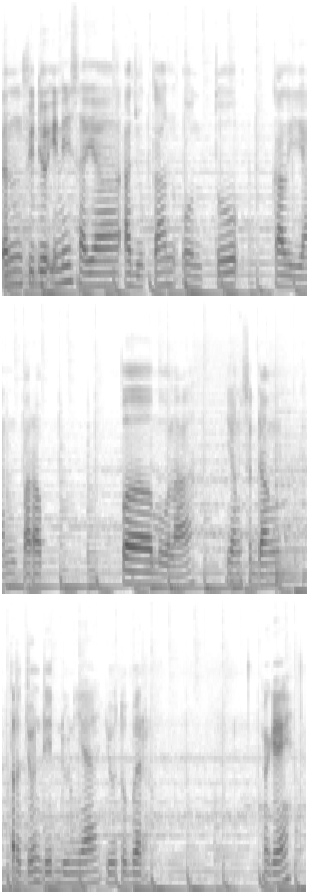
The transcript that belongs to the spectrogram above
Dan video ini saya ajukan untuk kalian para pemula yang sedang terjun di dunia youtuber. Oke? okay.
